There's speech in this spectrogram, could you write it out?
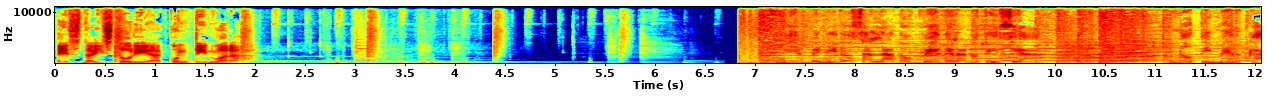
Esta historia continuará. Bienvenidos al lado B de la noticia. Notimerca.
